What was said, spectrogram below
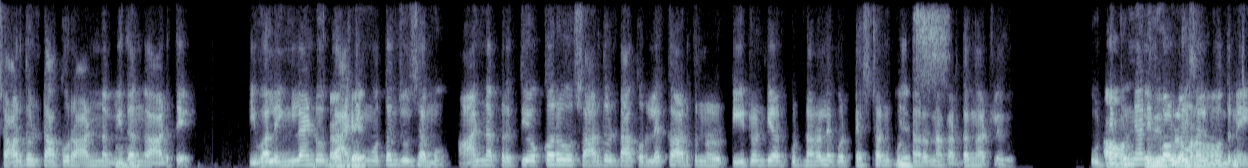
శార్దుల్ ఠాకూర్ ఆడిన విధంగా ఆడితే ఇవాళ ఇంగ్లాండ్ బ్యాటింగ్ మొత్తం చూసాము. ఆడిన ప్రతి ఒక్కరు శార్దుల్ ఠాకూర్ లెక్క ఆడుతున్నారు. టీ ట్వంటీ అనుకుంటున్నారా? లేకపోతే టెస్ట్ అనుకుంటున్నారో. నాకు అర్థం కావట్లేదు. ఉట్టి పుణ్యానికి బౌండరీస్ వెళ్ళిపోతున్నాయి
